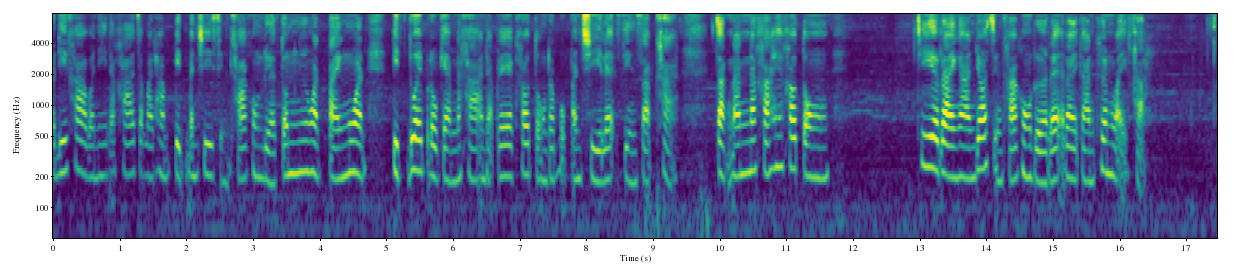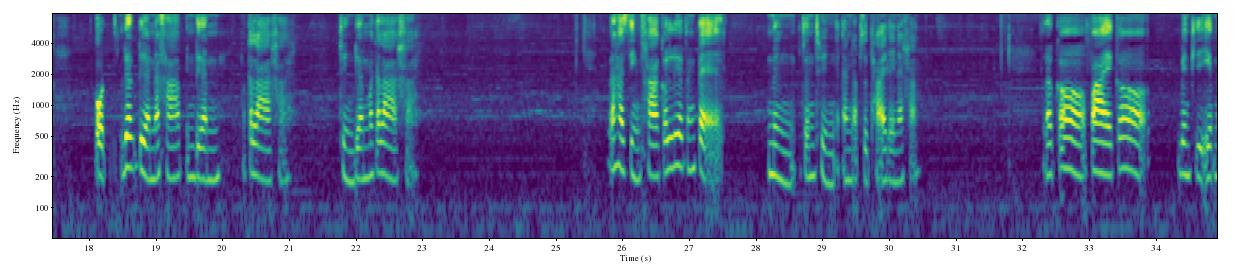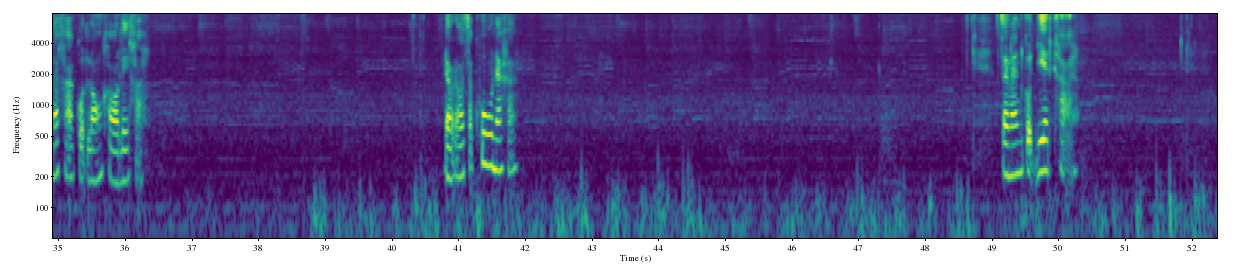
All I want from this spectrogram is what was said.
วัสดีค่ะ วันนี้นะคะจะมาทำปิดบัญชีสินค้าคงเหลือต้นงวดปลายงวด ปิดด้วยโปรแกรมนะคะ อันดับแรกเข้าตรงระบบบัญชีและสินทรัพย์ค่ะ จากนั้นนะคะให้เข้าตรงที่รายงานยอดสินค้าคงเหลือและรายการเคลื่อนไหวค่ะ กดเลือกเดือนนะคะ เป็นเดือนมกราค่ะ ถึงเดือนมกราค่ะ รหัสสินค้าก็เลือกตั้งแต่ 1 จนถึงอันดับสุดท้ายเลยนะคะ แล้วก็ไฟล์ก็เป็น PDF นะคะ กดร้องขอเลยค่ะ เดี๋ยวรอสักครู่นะคะจากนั้นกดเย็ดค่ะ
